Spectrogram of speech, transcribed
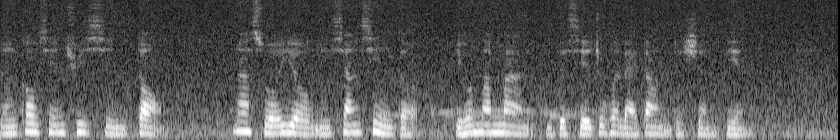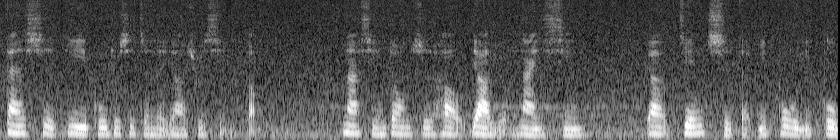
能够先去行动，那所有你相信的也会慢慢，你的协助会来到你的身边。但是第一步就是真的要去行动。那行动之后要有耐心，要坚持的一步一步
